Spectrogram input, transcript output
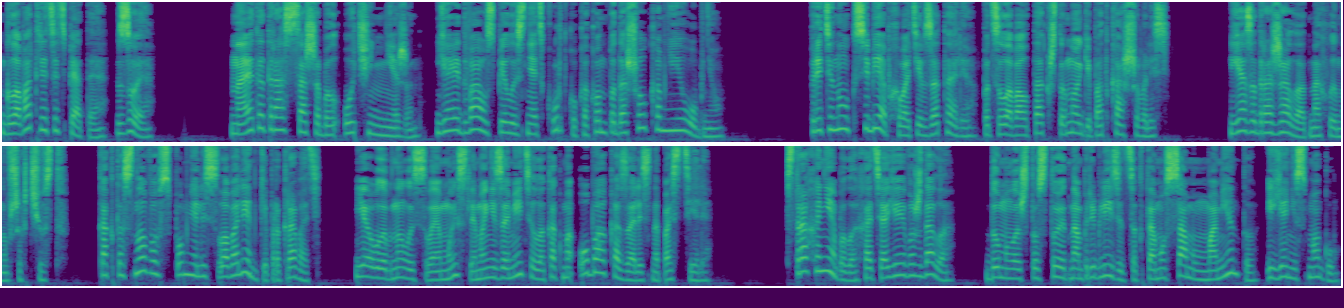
Глава 35. Зоя. На этот раз Саша был очень нежен. Я едва успела снять куртку, как он подошел ко мне и обнял. Притянул к себе, обхватив за талию, поцеловал так, что ноги подкашивались. Я задрожала от нахлынувших чувств. Как-то снова вспомнились слова Ленки про кровать. Я улыбнулась своим мыслям и не заметила, как мы оба оказались на постели. Страха не было, хотя я его ждала. Думала, что стоит нам приблизиться к тому самому моменту, и я не смогу.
